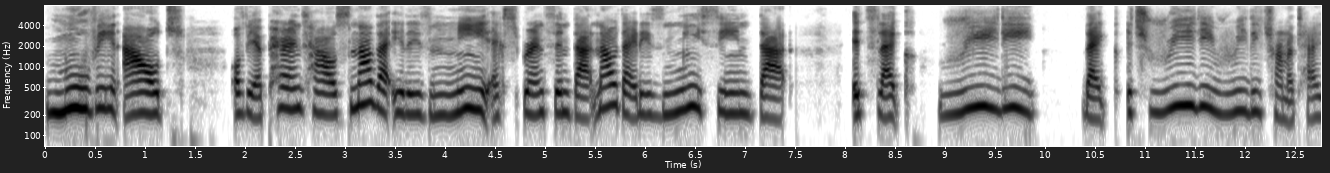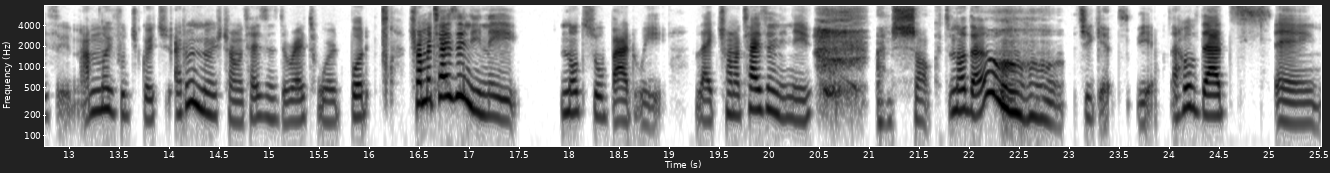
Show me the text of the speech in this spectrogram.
moving out of their parents' house, now that it is me experiencing that, now that it is me seeing that, it's like really, like, it's really, really traumatizing. I'm not even going to, I don't know if traumatizing is the right word, but traumatizing in a not so bad way. Like traumatizing in a, I'm shocked. Not that, oh, you get, yeah. I hope that's, um,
